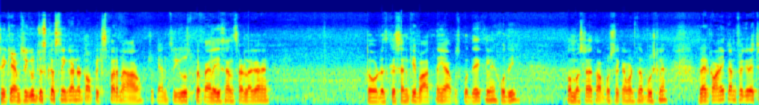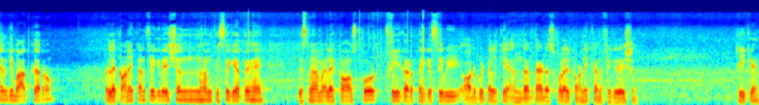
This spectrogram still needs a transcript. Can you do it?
ठीक है एम डिस्कस नहीं करना टॉपिक्स पर मैं आ रहा हूँ चूँकि एम सी पे पहले ही सेंसर लगा है। तो डिस्कशन की बात नहीं, आप उसको देख लें खुद ही। कोई मसला है तो आप मुझसे कमेंट्स में पूछ लें। इलेक्ट्रॉनिक कन्फिग्रेशन की बात कर रहा हूँ। तो इलेक्ट्रॉनिक कन्फिग्रेशन हम किससे कहते हैं? जिसमें हम इलेक्ट्रॉन्स को फिल करते हैं किसी भी ऑर्बिटल के अंदर। That is call electronic configuration ठीक है?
